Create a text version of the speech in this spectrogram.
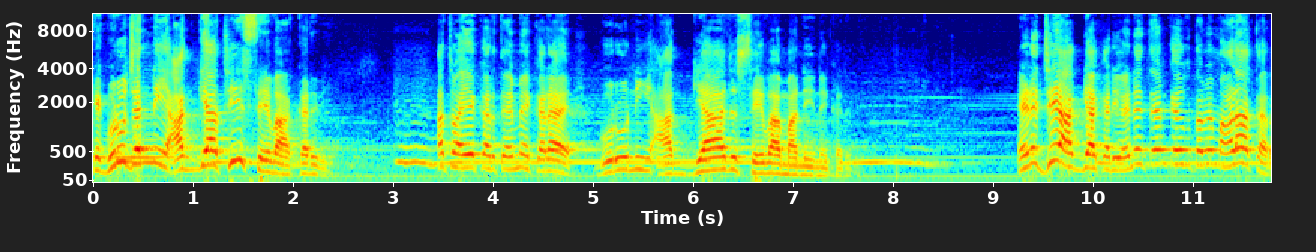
કે ગુરુજનની આજ્ઞાથી સેવા કરવી. અથવા એ અર્થ એમે કરાય, ગુરુની આજ્ઞા જ સેવા માનીને કરવી એણે જે આજ્ઞા કરી એને તેમ કહ્યું તમે માળા કર.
